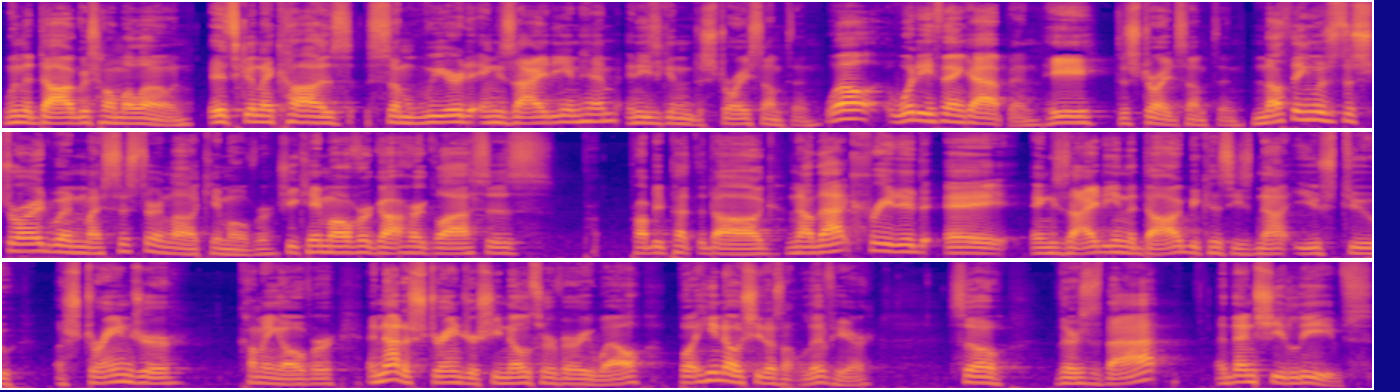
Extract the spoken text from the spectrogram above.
when the dog was home alone. It's gonna cause some weird anxiety in him and he's gonna destroy something. Well, what do you think happened? He destroyed something. Nothing was destroyed when my sister-in-law came over. She came over, got her glasses, probably pet the dog. Now that created a anxiety in the dog because he's not used to a stranger coming over. And not a stranger, she knows her very well, but he knows she doesn't live here. So there's that. And then she leaves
